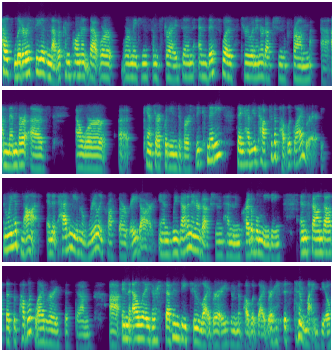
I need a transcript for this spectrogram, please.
Health literacy is another component that we're, we're making some strides in, and this was through an introduction from a member of our uh, Cancer Equity and Diversity Committee saying, Have you talked to the public library? And we had not. And it hadn't even really crossed our radar. And we got an introduction, had an incredible meeting, and found out that the public library system Uh, in LA, there's 72 libraries in the public library system, mind you.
